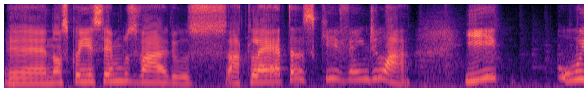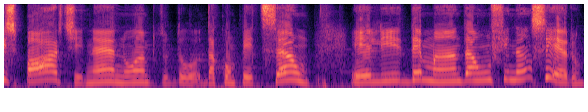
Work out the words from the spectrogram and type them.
É, nós conhecemos vários atletas que vêm de lá. E o esporte, né, no âmbito do, da competição, ele demanda um financeiro.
